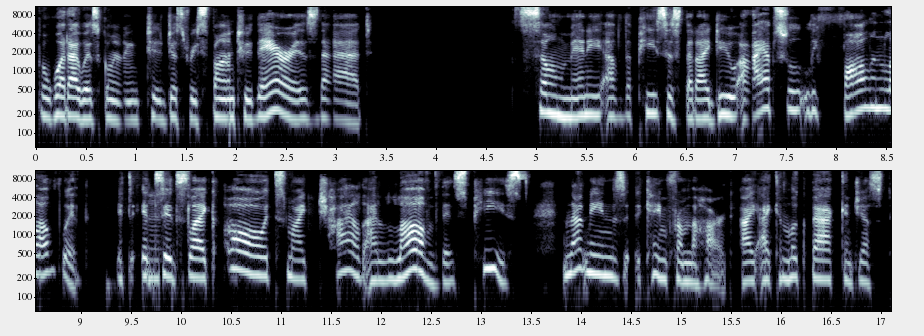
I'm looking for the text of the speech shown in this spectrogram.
But what I was going to just respond to there is that so many of the pieces that I do, I absolutely fall in love with. It, it's mm. it's like, oh, it's my child. I love this piece, and that means it came from the heart. I, I can look back and just,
